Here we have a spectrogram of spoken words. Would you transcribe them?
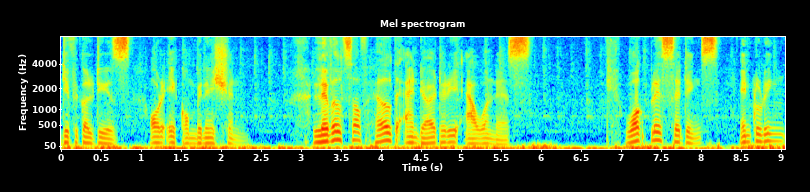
difficulties, or a combination. Levels of health and dietary awareness. Workplace settings, including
